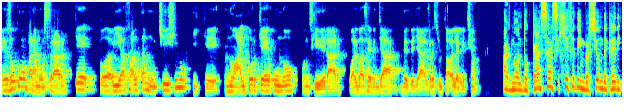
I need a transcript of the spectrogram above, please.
Eso como para mostrar que todavía falta muchísimo y que no hay por qué uno considerar cuál va a ser ya desde ya el resultado de la elección. Arnoldo Casas, jefe de inversión de Credit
